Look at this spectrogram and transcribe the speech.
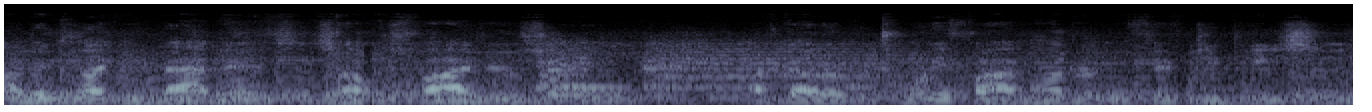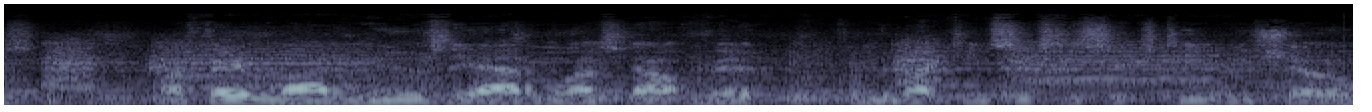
I've been collecting Batman since I was five years old. I've got over 2,550 pieces. My favorite item here is the Adam West outfit from the 1966 TV show,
